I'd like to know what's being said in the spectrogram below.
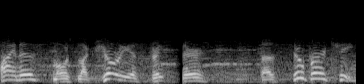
finest, most luxurious drinker, the Super Chief.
